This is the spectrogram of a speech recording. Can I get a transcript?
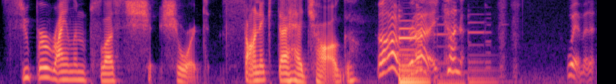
Super Rylan Plus sh- short Sonic the Hedgehog. Alright, son. Wait a minute.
